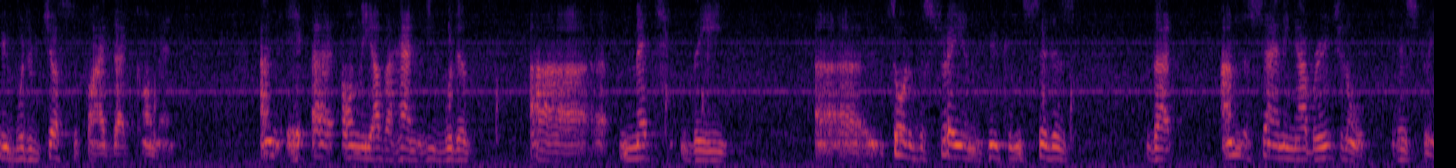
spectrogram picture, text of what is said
who would have justified that comment. And he- uh, on the other hand, he would have uh, met the uh, sort of Australian who considers that understanding Aboriginal history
